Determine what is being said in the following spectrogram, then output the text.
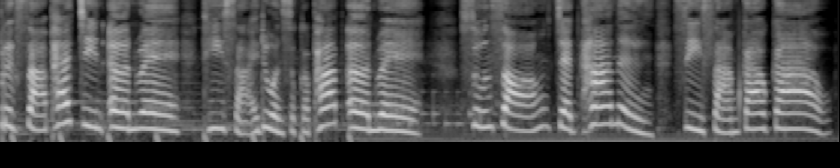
ปรึกษาแพทย์จีนเอิร์นเวที่สายด่วนสุขภาพเอิร์นเว02 751 4399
